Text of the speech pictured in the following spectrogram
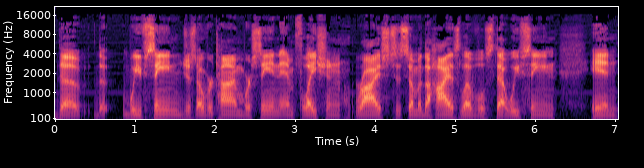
the the we've seen just over time we're seeing inflation rise to some of the highest levels that we've seen in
